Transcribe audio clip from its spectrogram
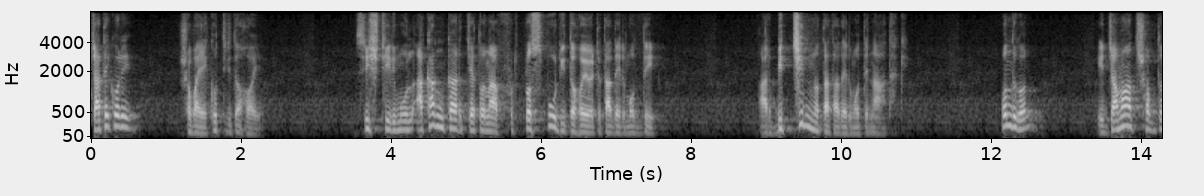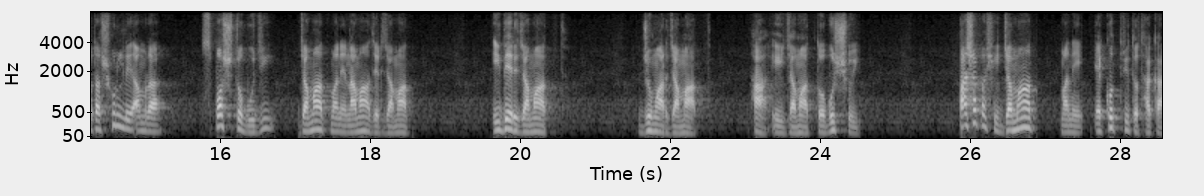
যাতে করে সবাই একত্রিত হয়। সৃষ্টির মূল আকাঙ্ক্ষার চেতনা প্রস্ফুটিত হয়ে ওঠে তাদের মধ্যে। আর বিচ্ছিন্নতা তাদের মধ্যে না থাকে। বন্ধুগণ, এই জামাত শব্দটা শুনলে আমরা স্পষ্ট বুঝি, জামাত মানে নামাজের জামাত, ঈদের জামাত, জুমার জামাত। হ্যাঁ এই জামাত তো অবশ্যই। পাশাপাশি জামাত মানে একত্রিত থাকা,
